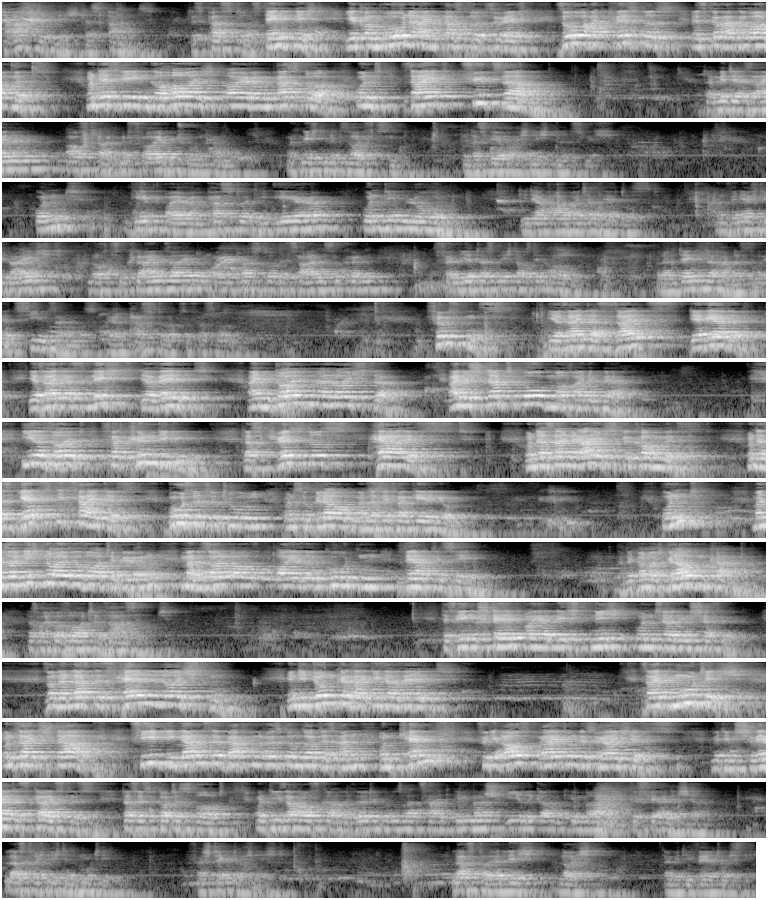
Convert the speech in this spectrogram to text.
Verachtet nicht das Amt des Pastors. Denkt nicht, ihr kommt ohne einen Pastor zurecht. So hat Christus es geordnet. Und deswegen gehorcht eurem Pastor und seid fügsam, damit er seinen Auftrag mit Freude tun kann und nicht mit Seufzen, denn das wäre euch nicht nützlich. Und gebt eurem Pastor die Ehre und den Lohn, die der Arbeiter wert ist. Und wenn ihr vielleicht noch zu klein seid, um euren Pastor bezahlen zu können, verliert das nicht aus den Augen. Sondern denkt daran, dass es euer Ziel sein muss, euren Pastor zu versorgen. Fünftens, ihr seid das Salz der Erde. Ihr seid das Licht der Welt. Ein goldener Leuchter. Eine Stadt oben auf einem Berg. Ihr sollt verkündigen, dass Christus Herr ist und dass sein Reich gekommen ist und dass jetzt die Zeit ist, Buße zu tun und zu glauben an das Evangelium. Und man soll nicht nur eure Worte hören, man soll auch eure guten Werke sehen, damit man euch glauben kann, dass eure Worte wahr sind. Deswegen stellt euer Licht nicht unter den Scheffel, sondern lasst es hell leuchten in die Dunkelheit dieser Welt Seid mutig und seid stark. zieht die ganze Waffenrüstung Gottes an und kämpft für die Ausbreitung des Reiches mit dem Schwert des Geistes. Das ist Gottes Wort. Und diese Aufgabe wird in unserer Zeit immer schwieriger und immer gefährlicher. Lasst euch nicht entmutigen. Versteckt euch nicht. Lasst euer Licht leuchten, damit die Welt euch sieht.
